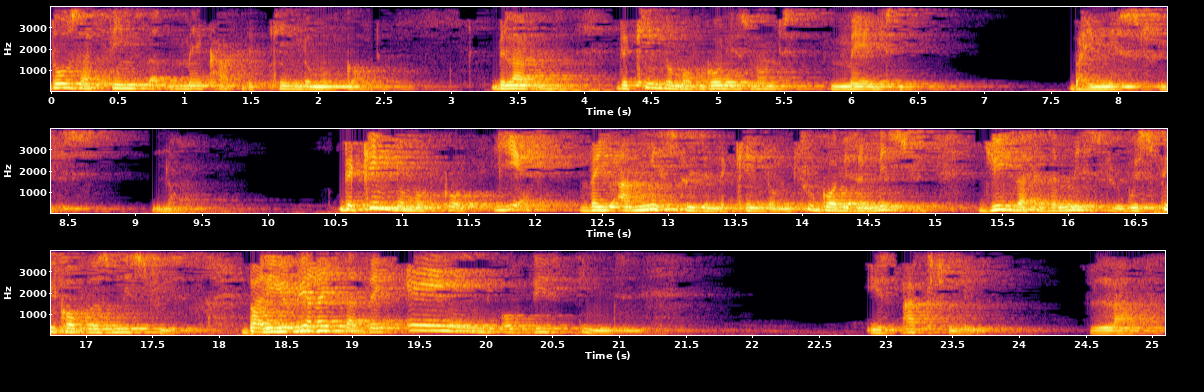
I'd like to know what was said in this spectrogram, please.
Those are things that make up the kingdom of God. Beloved, the kingdom of God is not made by mysteries. No. The kingdom of God, yes, there are mysteries in the kingdom. True God is a mystery. Jesus is a mystery. We speak of those mysteries. But you realize that the end of these things is actually love.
